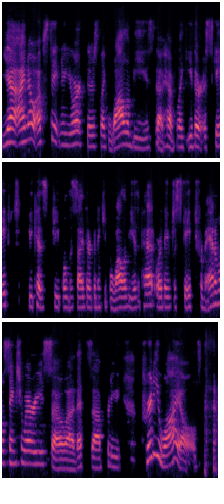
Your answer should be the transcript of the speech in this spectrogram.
Yeah, I know upstate New York, there's like wallabies that have like either escaped because people decide they're going to keep a wallaby as a pet, or they've just escaped from animal sanctuaries. So uh, that's uh, pretty, pretty wild. I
